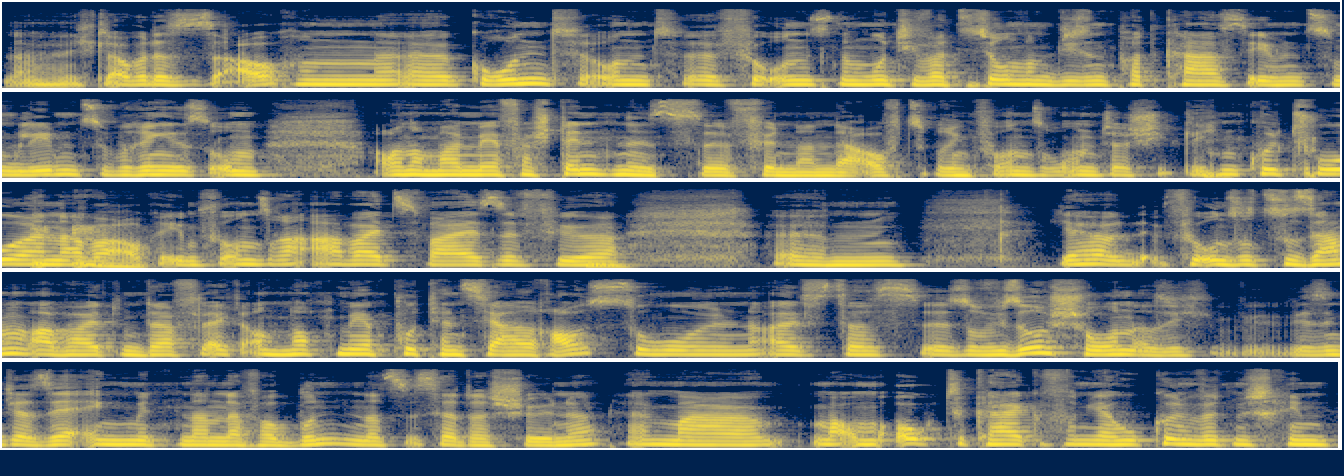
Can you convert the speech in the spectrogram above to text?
äh, ich glaube, das ist auch ein Grund und für uns eine Motivation, um diesen Podcast eben zum Leben zu bringen, ist, um auch nochmal mehr Verständnis füreinander aufzubringen, für unsere unterschiedlichen Kulturen, aber auch eben für unsere Arbeitsweise, für ähm, ja, für unsere Zusammenarbeit und da vielleicht auch noch mehr Potenzial rauszuholen, als das äh, sowieso schon. Also ich, wir sind ja sehr eng miteinander verbunden, das ist ja das Schöne. Maar, maar om ook te kijken van, ja, hoe kunnen we het misschien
